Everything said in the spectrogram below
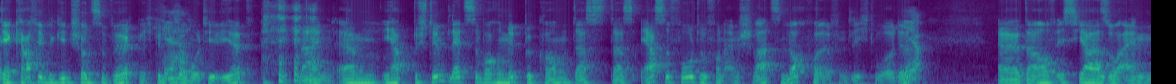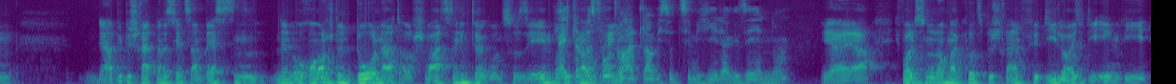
der Kaffee beginnt schon zu wirken. Ich bin Ja. übermotiviert. Nein, ähm, ihr habt bestimmt letzte Woche mitbekommen, dass das erste Foto von einem schwarzen Loch veröffentlicht wurde. Ja. Äh, darauf ist ja so ein, ja, wie beschreibt man das jetzt am besten, einen orangenen Donut auf schwarzem Hintergrund zu sehen. Ja, So ich kann glaube, das Foto hat, glaube ich, so ziemlich jeder gesehen, ne? Ja, ja. Ich wollte es nur noch mal kurz beschreiben für die Leute, die irgendwie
